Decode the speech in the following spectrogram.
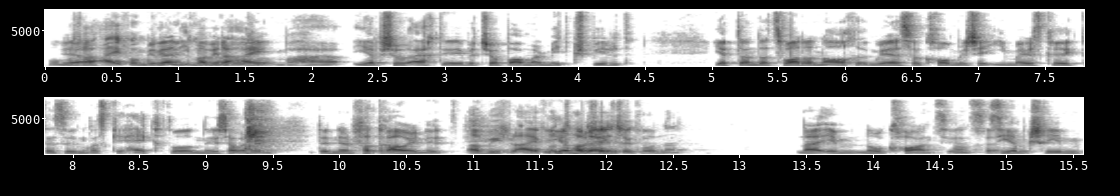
Wo man so ein iPhone wir werden immer wieder ein. Boah, Ich habe schon echt, ich hab schon ein paar Mal mitgespielt. Ich habe dann da zwar danach irgendwie so komische E-Mails gekriegt, dass irgendwas gehackt worden ist, aber den, den, den vertraue ich nicht. Aber wie viele iPhones hast du jetzt schon gewonnen? Nein, eben no keins jetzt. Okay. Sie haben geschrieben,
